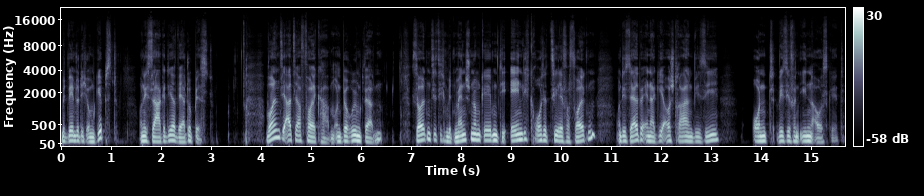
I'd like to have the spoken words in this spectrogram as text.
mit wem du dich umgibst, und ich sage dir, wer du bist. Wollen Sie also Erfolg haben und berühmt werden, sollten Sie sich mit Menschen umgeben, die ähnlich große Ziele verfolgen und dieselbe Energie ausstrahlen wie Sie und wie sie von Ihnen ausgeht.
